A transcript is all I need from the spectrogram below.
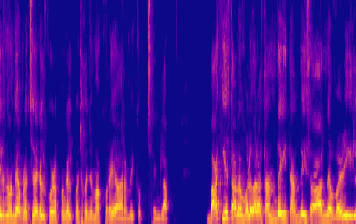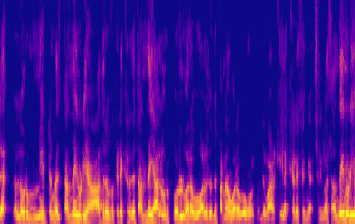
இருந்து வந்த பிரச்சனைகள் குழப்பங்கள் கொஞ்சம் கொஞ்சமா குறைய ஆரம்பிக்கும். சரிங்களா? பாக்கியஸ்தானம் வலுவாக தந்தை தந்தை சார்ந்த வழியில நல்ல ஒரு முன்னேற்றங்கள் தந்தையினுடைய ஆதரவு கிடைக்கிறது. தந்தையால் ஒரு பொருள் வரவோ அல்லது வந்து பணம் வரவோ உங்களுக்கு வந்து வாழ்க்கையில கிடைக்குங்க. சரிங்களா? தந்தையினுடைய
